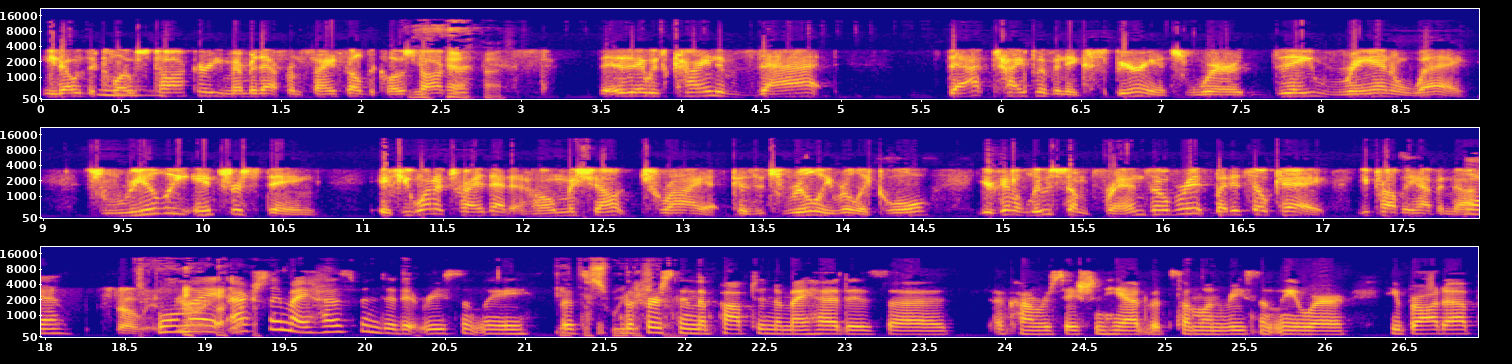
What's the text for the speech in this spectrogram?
You know, the close talker, you remember that from Seinfeld, the close talker? Yeah. It it was kind of that that type of an experience where they ran away. It's really interesting. If you want to try that at home, Michelle, try it because it's really, really cool. You're going to lose some friends over it, but it's okay. You probably have enough. Yeah. So Well, my actually, my husband did it recently. Get the That's the, first one. thing that popped into my head is uh, a conversation he had with someone recently where he brought up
